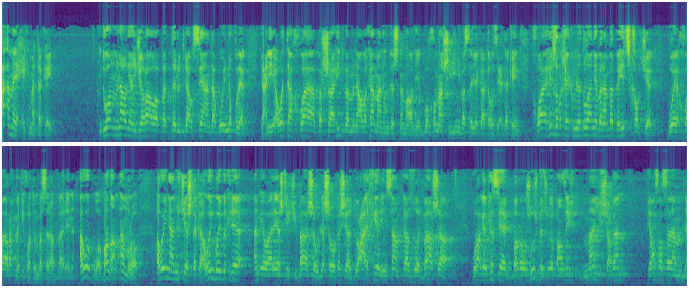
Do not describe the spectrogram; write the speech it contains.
ئەمەی حکمەتەکەی دووەم مناڵیان ژێراوە بە دەر و دراوسەیاندا بۆی نقلێک یعنی ئەوە تا خوا بە شاهید بە مناڵەکانمان هەموو دەچنە ماڵیەک بۆ خۆمان شیرینی بەسەر یەکا تەوزیع دەکەین خوا هیچ ڕخێکم لە دڵانێ بەرامبەر بە هیچ خەڵکێک بۆیە خوا ڕەحمەتی خۆتم بەسەر ببارێنە ئەوە بووە بەڵام ئەمڕۆ ئەوەی نان و چێشتەکە ئەوەی بۆی بکرێ ئەم ئێوارەیە شتێکی باشە و لە شەوەکەشیە دوعای خێر ئینسان بکات زۆر باشە و ئەگەر کەسێک بە ڕۆژوش بێت چونکە پانزەی مانگی شەعبان پیانسا سلام لە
